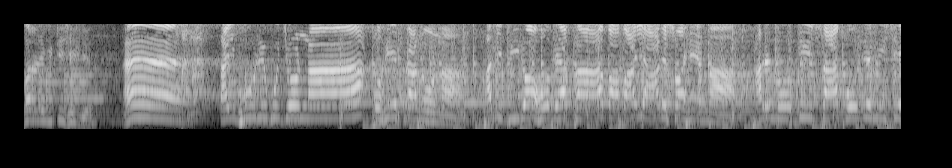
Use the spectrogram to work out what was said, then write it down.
ঘরের বিটি ছেলে। হ্যাঁ। তাই ভুল বুঝো না, ওহে প্রাণ না। আরে বিরহ ব্যথা বাবা আর সহে না। আরে নদী সাগরে মিশে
